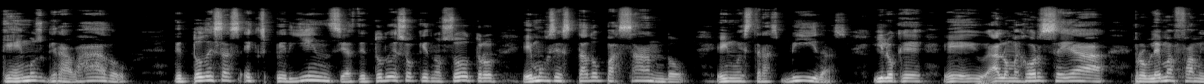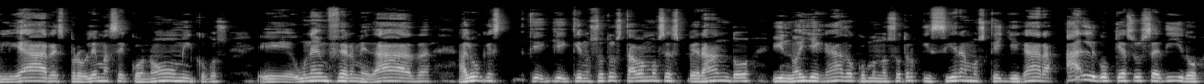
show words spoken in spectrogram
que hemos grabado de todas esas experiencias, de todo eso que nosotros hemos estado pasando en nuestras vidas. Y lo que eh, a lo mejor sea problemas familiares, problemas económicos, eh, una enfermedad, algo que, que, nosotros estábamos esperando y no ha llegado como nosotros quisiéramos que llegara, algo que ha sucedido,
